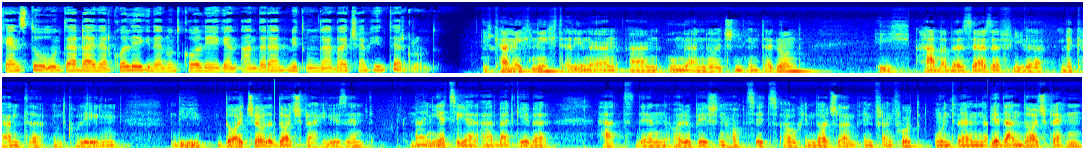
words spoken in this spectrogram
Kennst du unter deiner Kolleginnen und Kollegen anderen mit ungardeutschem Hintergrund? Ich kann mich nicht erinnern an ungardeutschen Hintergrund. Ich habe aber sehr, sehr viele Bekannte und Kollegen die Deutsche oder Deutschsprachige sind. Mein jetziger Arbeitgeber hat den europäischen Hauptsitz auch in Deutschland, in Frankfurt. Und wenn wir dann Deutsch sprechen,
